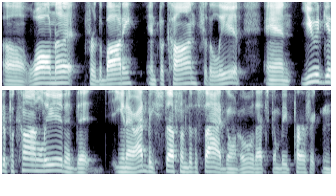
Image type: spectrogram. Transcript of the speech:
uh, walnut for the body and pecan for the lid, and you would get a pecan lid and that you know I'd be stuffed them to the side, going, oh, that's gonna be perfect, and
